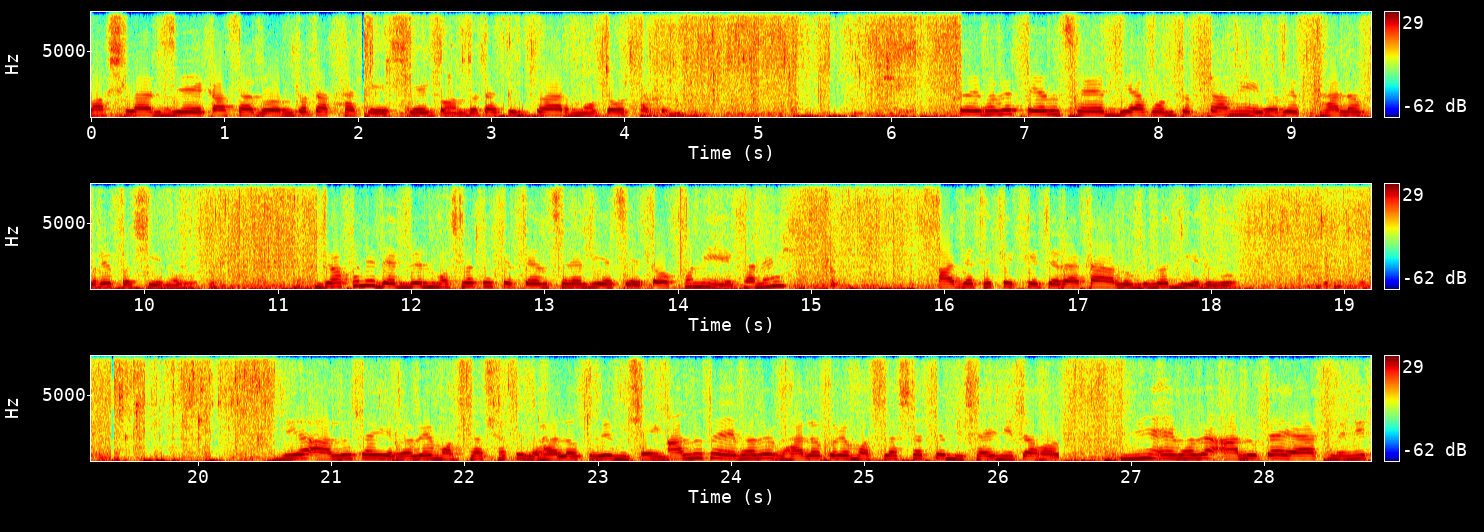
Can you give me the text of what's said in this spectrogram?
মশলার যে কাঁচা গন্ধটা থাকে, সেই গন্ধটা কিন্তু আর মোটেও থাকে না। তো এভাবে তেল ছেড়ে দেওয়া পর্যন্ত আমি এভাবে ভালো করে কষিয়ে নেব। যখনই দেখবেন মশলা থেকে তেল ছেড়ে দিয়েছে, তখনই এখানে আগে থেকে কেটে রাখা আলুগুলো দিয়ে দেবো। দিয়ে আলুটা এভাবে মশলার সাথে ভালো করে মিশাই আলুটা এভাবে ভালো করে মশলার সাথে মিশাই নিতে হবে। নিয়ে এভাবে আলুটা এক মিনিট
